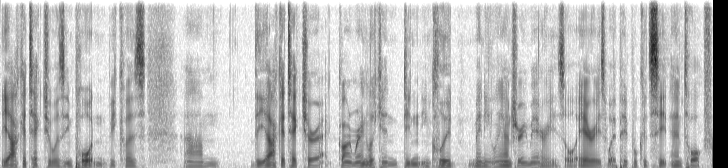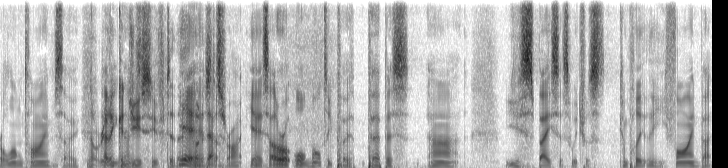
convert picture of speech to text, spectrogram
The architecture was important because um, the architecture at Gymea Anglican didn't include many lounge room areas or areas where people could sit and talk for a long time. So Not really conducive to that. yeah, kind of that's stuff. right. Yeah, so all, all multi-purpose uh, use spaces, which was completely fine. But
